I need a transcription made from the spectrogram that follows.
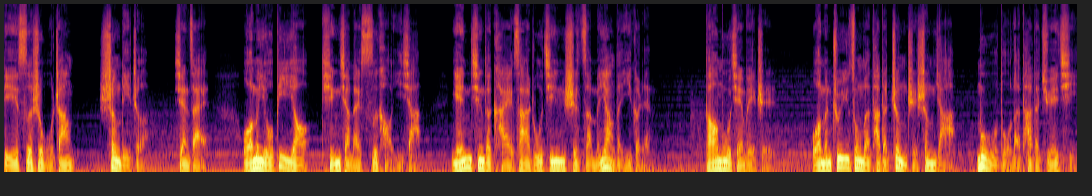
第四十五章胜利者。现在，我们有必要停下来思考一下，年轻的凯撒如今是怎么样的一个人。到目前为止，我们追踪了他的政治生涯，目睹了他的崛起。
